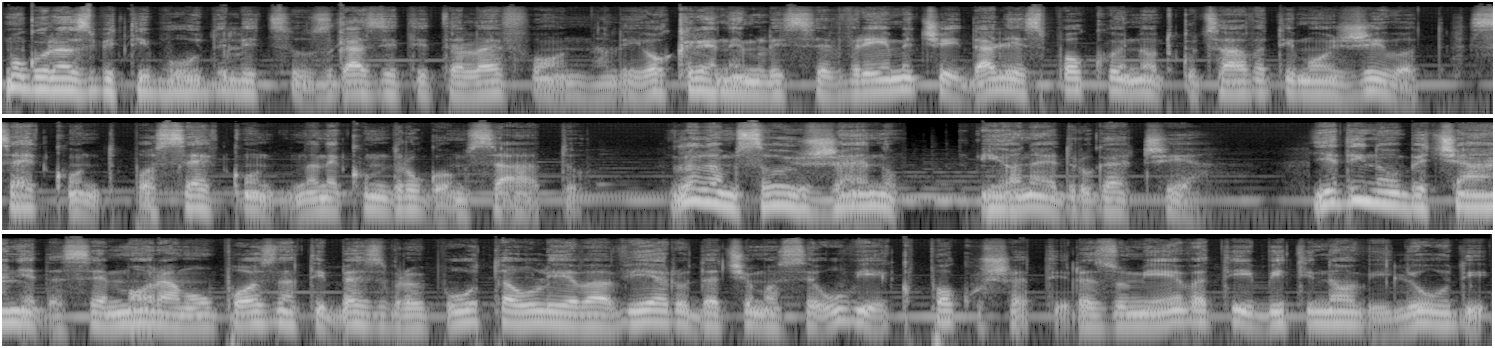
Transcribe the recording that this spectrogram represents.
Mogu razbiti budilicu, zgaziti telefon, ali okrenem li se, vrijeme će i dalje spokojno otkucavati moj život, sekund po sekund na nekom drugom satu. Gledam svoju ženu i ona je drugačija. Jedino obećanje da se moramo upoznati bezbroj puta ulijeva vjeru da ćemo se uvijek pokušati razumijevati i biti novi ljudi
